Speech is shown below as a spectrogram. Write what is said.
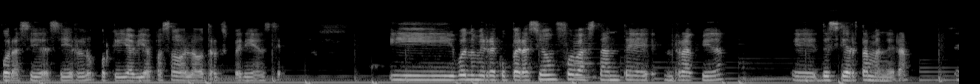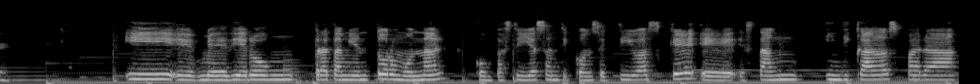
por así decirlo, porque ya había pasado la otra experiencia y bueno, mi recuperación fue bastante rápida, eh, de cierta manera. Y eh, me dieron tratamiento hormonal con pastillas anticonceptivas que eh, están indicadas para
